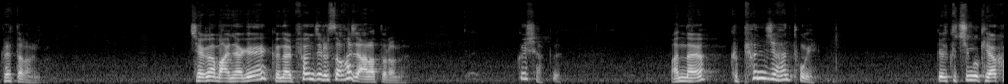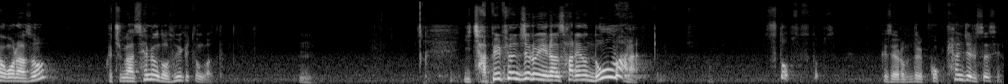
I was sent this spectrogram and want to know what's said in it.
그랬다는 거야. 제가 만약에 그날 편지를 써가지 않았더라면 끝이야 끝. 맞나요? 그 편지 한 통에 그래서 그 친구 계약하고 나서 그 친구 한 세 명 더 소개했던 것 같아 음. 이 자필 편지로 인한 사례는 너무 많아 수도 없어 수도 없어 그래서 여러분들 꼭 편지를 쓰세요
